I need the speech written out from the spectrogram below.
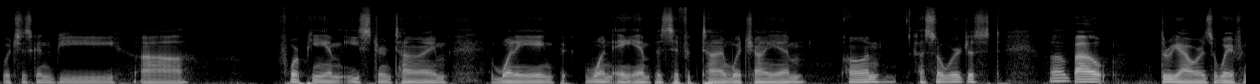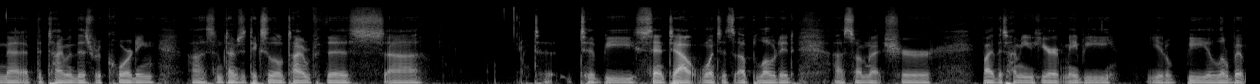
which is going to be 4 p.m. Eastern time, 1 a.m. 1 a.m. Pacific time, which I am on. Uh, so we're just about three hours away from that at the time of this recording. Uh, sometimes it takes a little time for this uh, to to be sent out once it's uploaded. Uh, so I'm not sure by the time you hear it, maybe it'll be a little bit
